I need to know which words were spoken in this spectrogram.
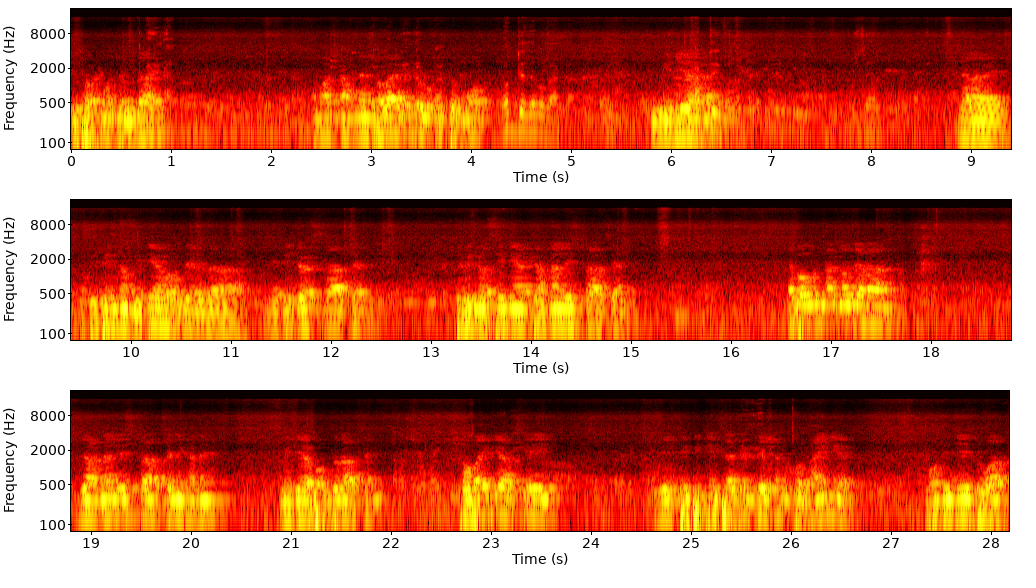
দীপক মজুমদার। আমার সামনে সবাই পরিচিত মুখ মধ্যে দেবো কাকা। মিডিয়া যারা বিভিন্ন মিডিয়া হাউসের এডিটর্সরা আছেন বিভিন্ন সিনিয়র জার্নালিস্টরা আছেন এবং অন্যান্য যারা জার্নালিস্টরা আছেন এখানে মিডিয়া বন্ধুরা আছেন সবাইকে আজকে এই যে PPT presentation for nine year মোদিজির ওয়ার্ক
